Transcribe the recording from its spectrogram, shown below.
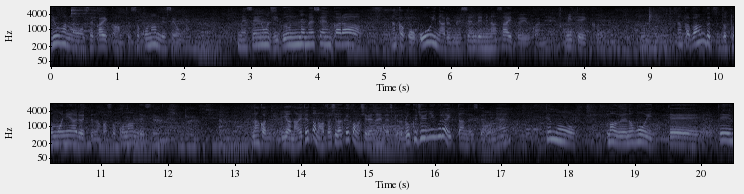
ヨガの世界観ってそこなんですよ。目線を自分の目線からなんかこう大いなる目線で見なさいというかね見ていく、うん、なんか万物と共にあるっていうのがそこなんですよね。なんかいや泣いてたのは私だけかもしれないんですけど60人ぐらい行ったんですけどね。でもまあ、上の方行ってで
